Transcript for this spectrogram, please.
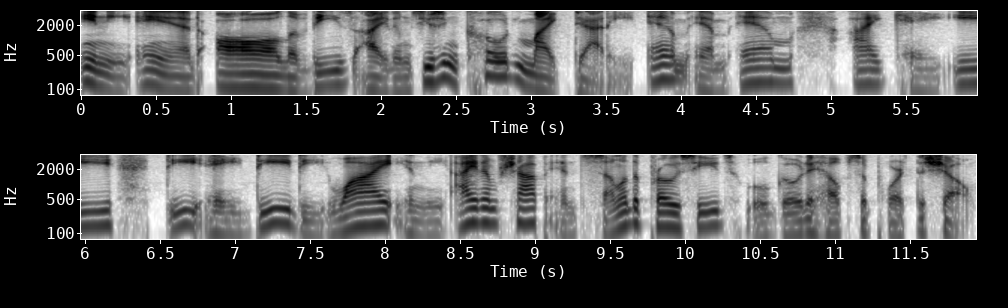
any and all of these items using code mike daddy m m m i k e d a d d y in the item shop and some of the proceeds will go to help support the show.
